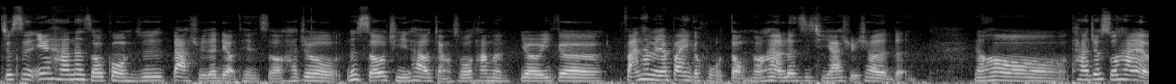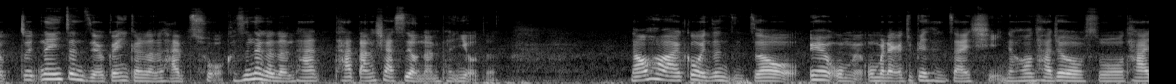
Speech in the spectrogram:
就是因为他那时候跟我就是大学在聊天的时候，他就那时候其实他有讲说他们有一个，反正他们要办一个活动，然后他有认识其他学校的人，然后他就说他有最那一阵子有跟一个人还不错，可是那个人他他当下是有男朋友的。然后后来过一阵子之后，因为我们我们两个就变成在一起，然后他就说他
